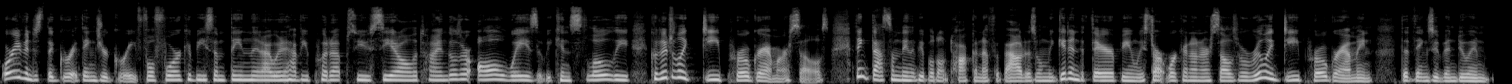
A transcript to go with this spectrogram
or even just the great things you're grateful for could be something that I would have you put up so you see it all the time. Those are all ways that we can slowly, because we have to like deprogram ourselves. I think that's something that people don't talk enough about is when we get into therapy and we start working on ourselves, we're really deprogramming the things we've been doing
